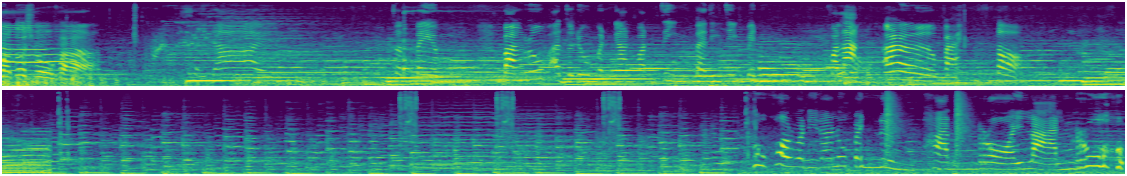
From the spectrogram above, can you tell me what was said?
มอเตอร์โชว์ค่ะ ไม่ได้ จะเต็ม บางรูปอาจจะดูเหมือนงานวัดจริง แต่จริง ๆ เป็นฝรั่ง เออ ไป ต่อ ทุกคนวันนี้ได้รูปเป็น 1,100 ล้านรูป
